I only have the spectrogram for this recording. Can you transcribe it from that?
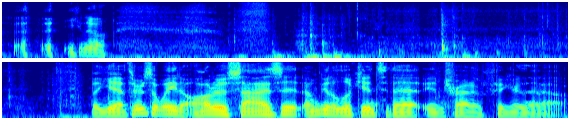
you know. But yeah, if there's a way to auto size it, I'm going to look into that and try to figure that out.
